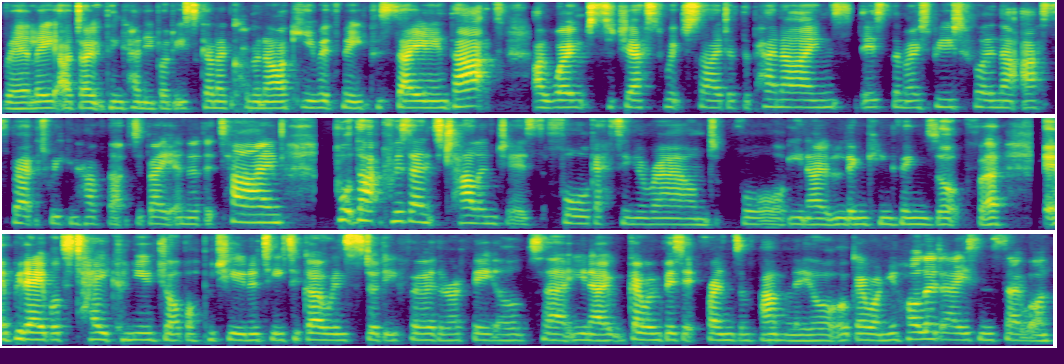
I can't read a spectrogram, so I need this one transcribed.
really. I don't think anybody's going to come and argue with me for saying that. I won't suggest which side of the Pennines is the most beautiful in that aspect. We can have that debate another time. But that presents challenges for getting around, for, you know, linking things up, for being able to take a new job opportunity, to go and study further afield, to, you know, go and visit friends and family or, or go on your holidays and so on.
